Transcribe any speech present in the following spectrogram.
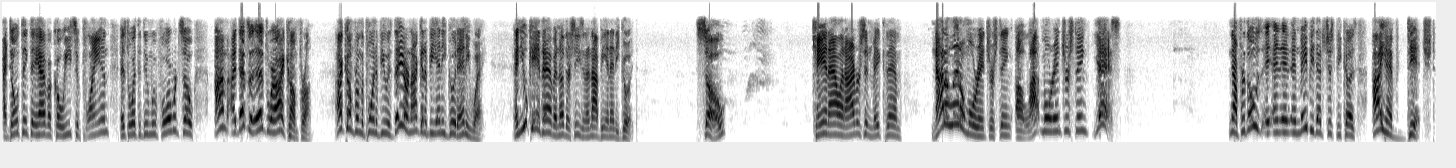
I don't think they have a cohesive plan as to what to do move forward. So I'm I, that's a, that's where I come from. I come from the point of view is they are not going to be any good anyway. And you can't have another season of not being any good. So, can Allen Iverson make them not a little more interesting, a lot more interesting? Yes. Now, for those, and, and, and maybe that's just because I have ditched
